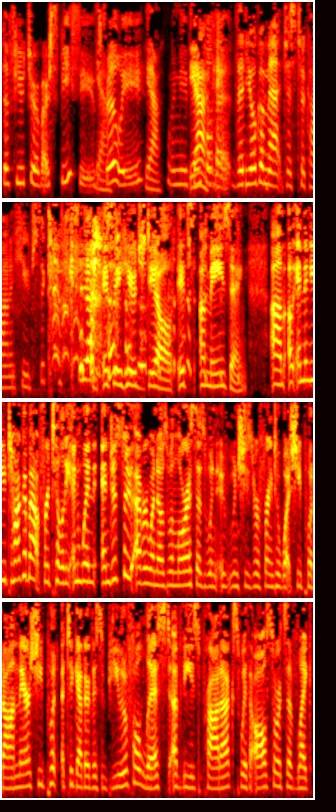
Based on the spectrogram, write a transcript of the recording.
the future of our species, Yeah. really, Yeah. when you think Yeah. of Okay, it. the yoga mat just took on a huge significance. Yeah. It's a huge deal. It's amazing. Um, oh, and then you talk about fertility and when, and just so everyone knows, when Laura says when, when she's referring to what she put on there, she put together this beautiful list of these products with all sorts of like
